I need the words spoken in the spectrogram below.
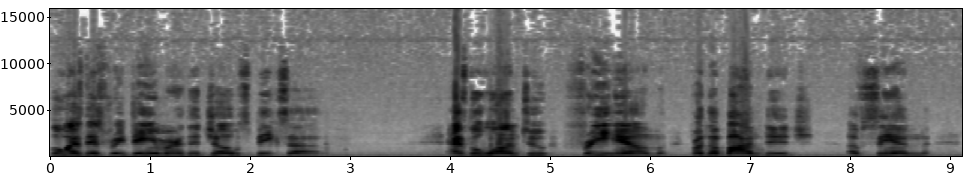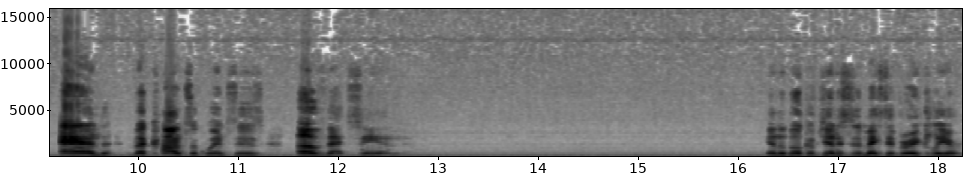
Who is this Redeemer that Job speaks of as the one to free him from the bondage of sin and the consequences of that sin? In the book of Genesis, it makes it very clear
